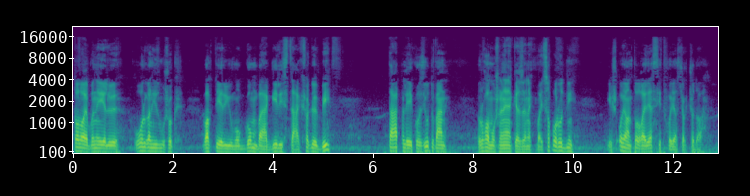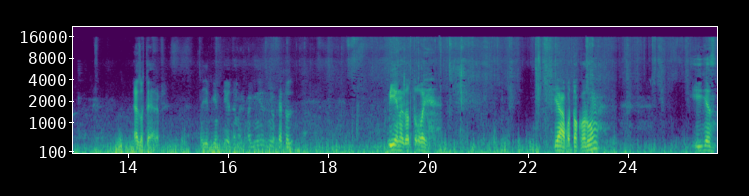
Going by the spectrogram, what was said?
talajban élő organizmusok, baktériumok, gombák, giliszták, stb. táplálékhoz jutván rohamosan elkezdenek majd szaporodni, és olyan talaj lesz itt, hogy az csak csoda. Ez a terv. Egyébként érdemes megnézni, hogy hát az, milyen ez a talaj. Hiába takarom, így ez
